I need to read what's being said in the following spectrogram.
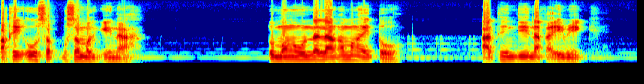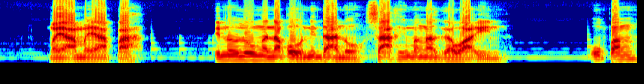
Pakiusap ko sa mag-ina. Tumango na lang ang mga ito at hindi nakaimik. Maya-maya pa, tinulungan ako ni Dano sa aking mga gawain upang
